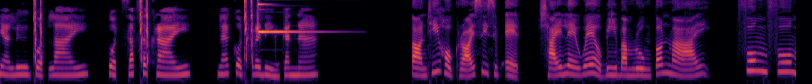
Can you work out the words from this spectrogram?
อย่าลืมกดไลค์ กด Subscribe และกดกระดิ่งกันนะ ตอนที่ 641 ใช้เลเวลบีบำรุงต้นไม้ ฟุ่มฟุ่ม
